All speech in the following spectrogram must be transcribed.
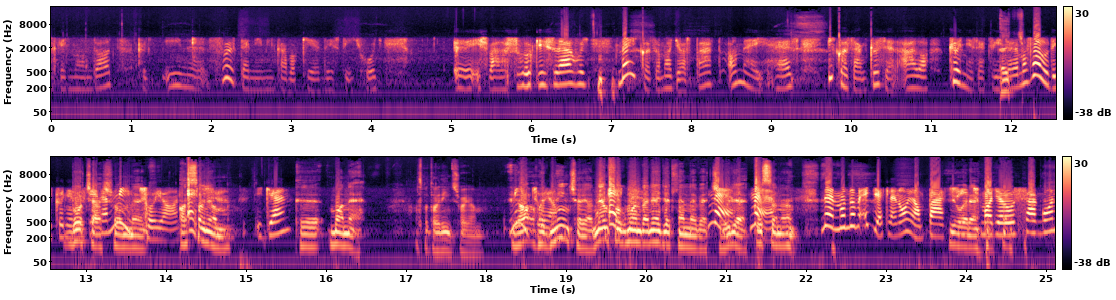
csak egy mondat, hogy én föltenném inkább a kérdést így, hogy és válaszolok is rá, hogy melyik az a magyar párt, amelyhez igazán közel áll a környezetvédelem, egy, a valódi környezetvédelem nincs meg. olyan. Asszonyom, Igen? ma ne. Azt mondta, hogy nincs olyan. Nincs ja, olyan. hogy nincs olyan. Nem egy. fog mondani egyetlen nevet nem, ugye? Nem. Köszönöm. Nem, mondom, egyetlen olyan párt Jó, sincs Magyarországon,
